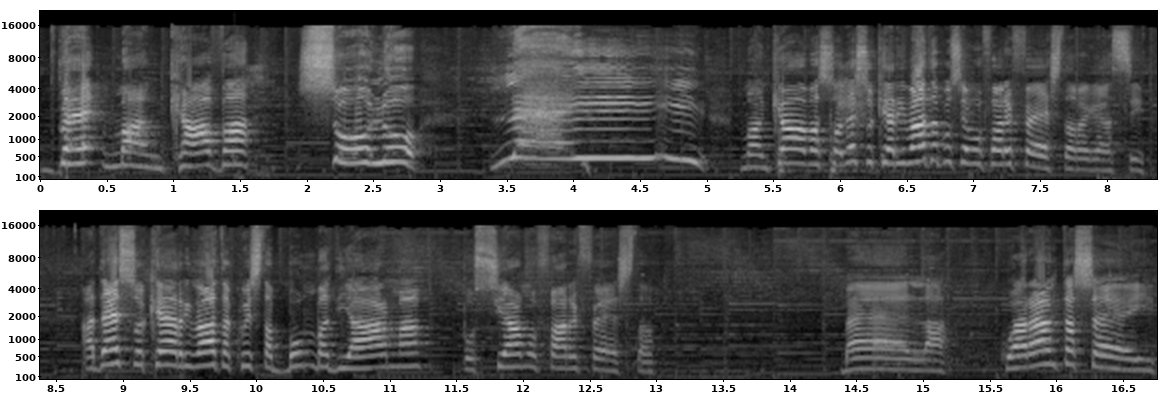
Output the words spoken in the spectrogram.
Beh, mancava solo lei! Mancava solo. Adesso che è arrivata possiamo fare festa, ragazzi. Adesso che è arrivata questa bomba di arma, possiamo fare festa. Bella. 46.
